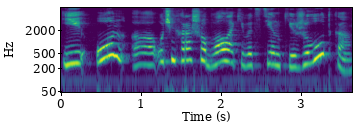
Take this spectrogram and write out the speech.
И он э, очень хорошо обволакивает стенки желудка.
